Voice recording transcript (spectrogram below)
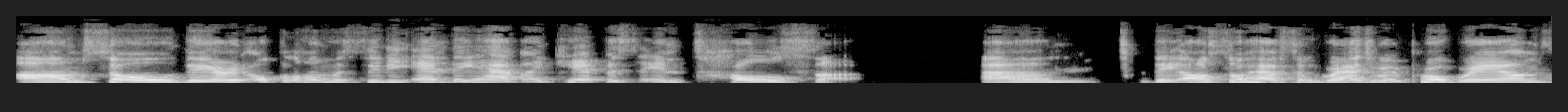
Um, so they're in Oklahoma City and they have a campus in Tulsa. Um, they also have some graduate programs.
